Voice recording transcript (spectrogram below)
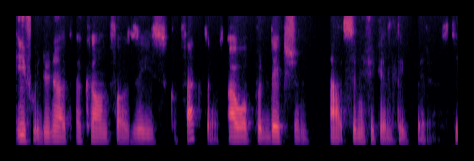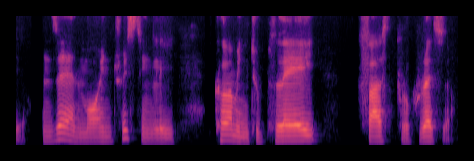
If we do not account for these factors, our prediction are significantly better still. And then more interestingly, come into play fast progressors.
